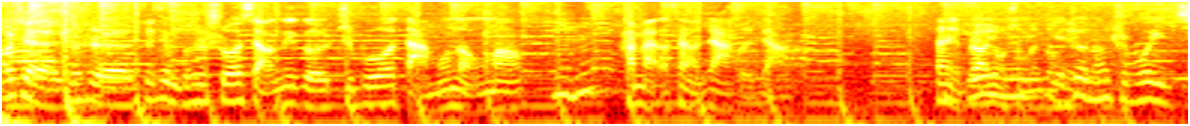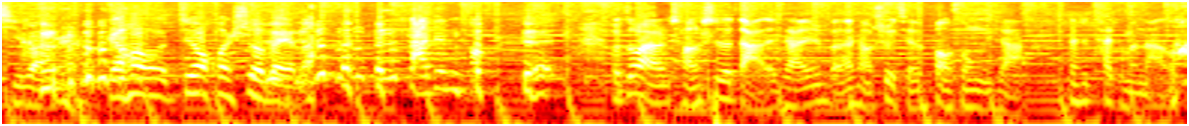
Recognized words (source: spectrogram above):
而且就是最近不是说想那个直播打魔能吗？嗯哼，还买了三脚架回家了，但也不知道用什么东西。也就能直播一期吧，然后就要换设备了。打电脑。 对，我昨晚上尝试着打了一下，因为本来想睡前放松一下，但是太他妈难了。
